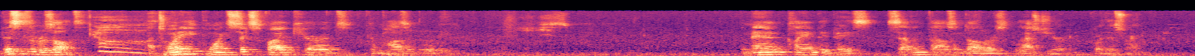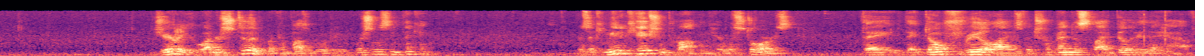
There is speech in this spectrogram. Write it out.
This is the result. A 20.65 carat composite ruby. The man claimed he paid $7,000 last year for this ring. Jerry, who understood what composite ruby, was wasn't thinking. There's a communication problem here with stores. They, they don't realize the tremendous liability they have.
